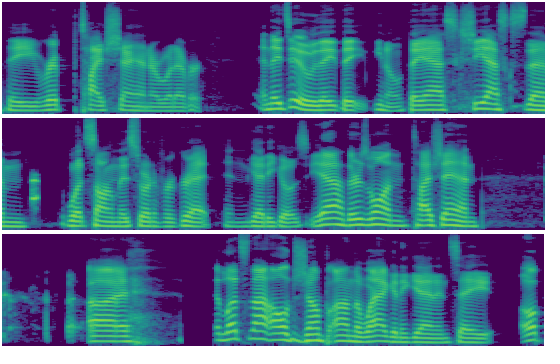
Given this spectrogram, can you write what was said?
they rip Tai Shan or whatever." And they do. They they you know, they ask she asks them what song they sort of regret and Geddy goes, "Yeah, there's one, Tai Shan." Uh and let's not all jump on the wagon again and say, "Oh,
